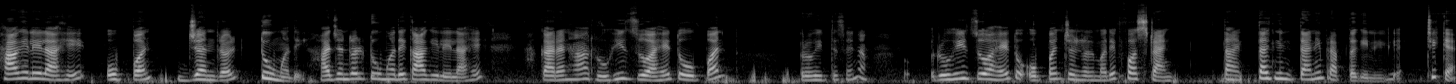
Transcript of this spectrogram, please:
हा गेलेला आहे ओपन जनरल टूमध्ये हा जनरल टूमध्ये का गेलेला आहे? कारण हा रोहित जो आहे तो ओपन रोहितच आहे ना? रोहित जो आहे तो ओपन जनरलमध्ये फर्स्ट रँक त्या त्याने त्याने प्राप्त केलेली आहे. ठीक आहे?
